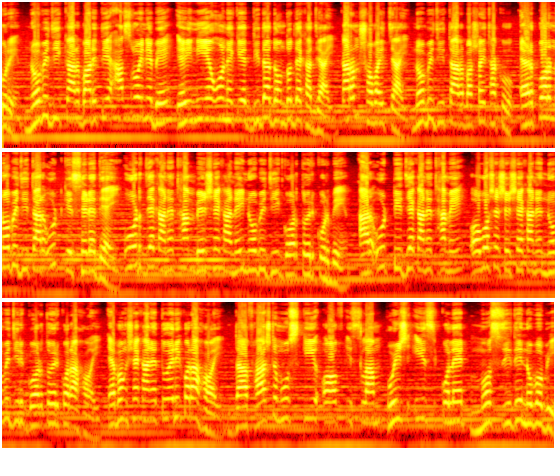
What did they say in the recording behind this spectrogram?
করে। নবীজি কার বাড়িতে আশ্রয় নেবে, এই নিয়ে অনেকে দ্বিধাদ্বন্দ্ব দেখা যায়, কারণ সবাই চায় নবীজি তার বাসায় থাকুক। এরপর নবীজি তার উটকে ছেড়ে দেয়। উট যেখানে থামবে, সেখানেই নবীজি গড় তৈরি করবে। আর উটটি যেখানে থামে, অবশেষে সেখানে নবীজির গড় তৈরি করা হয় এবং সেখানে তৈরি করা হয় the first mosque of Islam which is called মসজিদে নববী।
